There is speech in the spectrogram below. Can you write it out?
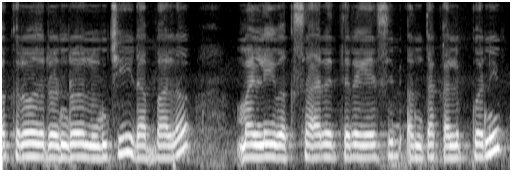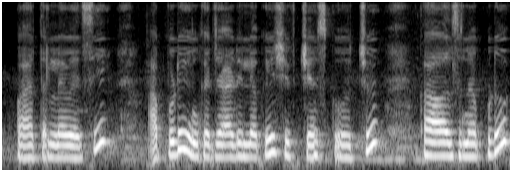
ఒక రోజు రెండు రోజులు ఉంచి డబ్బాలో మళ్ళీ ఒకసారి తిరగేసి అంతా కలుపుకొని పాత్రలో వేసి అప్పుడు ఇంకా జాడీలోకి షిఫ్ట్ చేసుకోవచ్చు. కావాల్సినప్పుడు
